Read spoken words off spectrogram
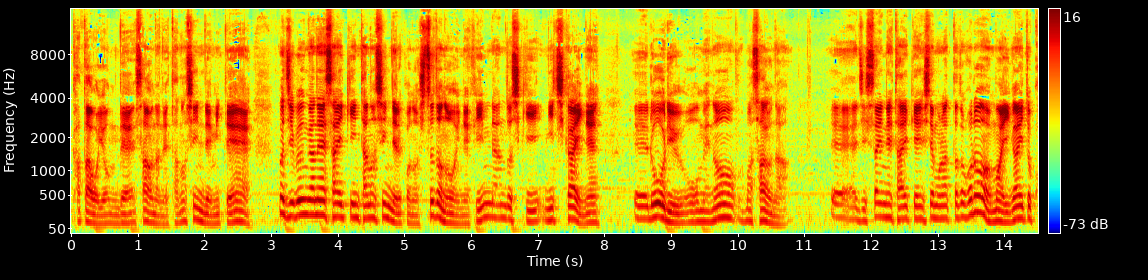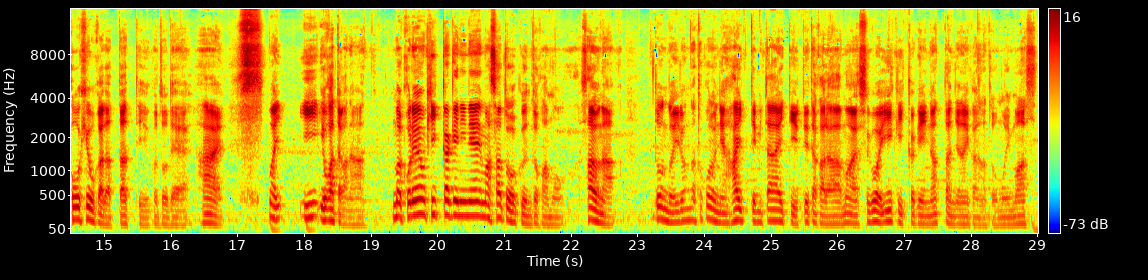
方を呼んでサウナね楽しんでみて、まあ、自分がね最近楽しんでるこの湿度の多いねフィンランド式に近いね、え、ロウリュ多めの、まあ、サウナ、えー実際にね体験してもらったところ、まあ、意外と高評価だったっていうことではい。まあいい良かったかな、まあ、これをきっかけにね、まあ、佐藤君とかもサウナどんどんいろんなところに入ってみたいって言ってたからまあすごいいいきっかけになったんじゃないかなと思います。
